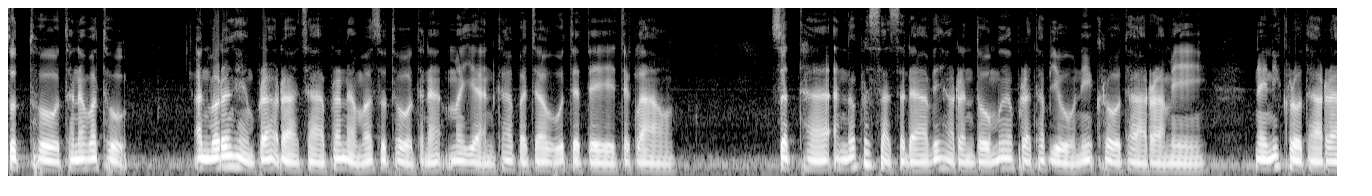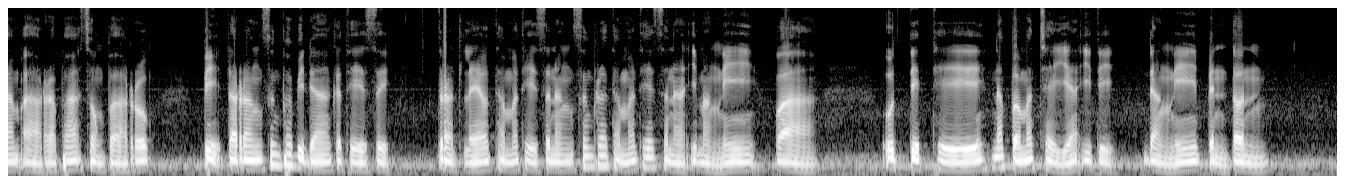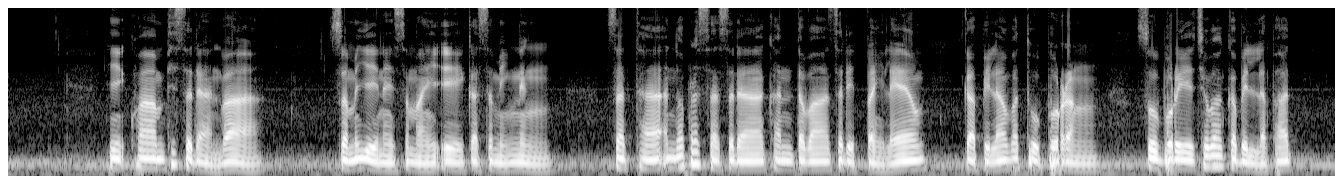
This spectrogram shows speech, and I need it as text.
สุดโทธนวัตถุอันว่าเรื่องแห่งพระราชาพระนามว่าสุโธธนะมายานข้าพเจ้าวุจเตจะกล่าวศรัทธาอันว่าพระศาสดาวิหารันโตเมื่อประทับอยู่นิโครธาราเมในนิโครธารามอาราภะทรงปารบปิตรังซึ่งพระบิดากเทสิ ตรัสแล้วธรรมเทศนังซึ่งพระธรรมเทศนาอิมังนี้ว่า อุตติเถนปมัชชัยยะอิติ ดังนี้เป็นต้นหิความพิสดารว่า สมัยในสมัยเอกสมิงหนึ่งศรัทธาอันว่าพระศาสดาคันตวาเสด็จไปแล้วกับปิลวัตถุปุรัง สุบุรีชวากบิลพัท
